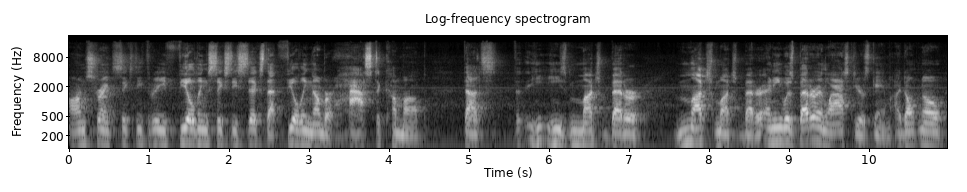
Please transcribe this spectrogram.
arm strength 63, fielding 66. That fielding number has to come up. That's he, he's much better, much much better, and he was better in last year's game. I don't know,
